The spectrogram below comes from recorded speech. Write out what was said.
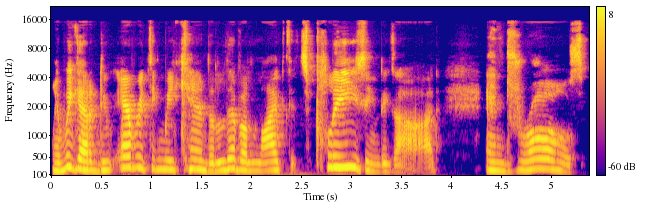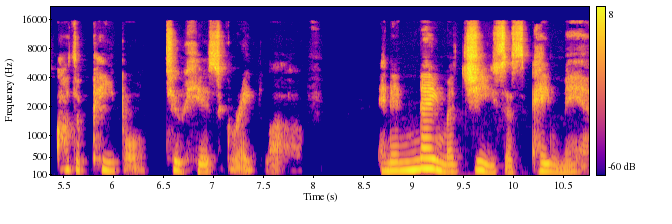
And we got to do everything we can to live a life that's pleasing to God and draws other people to his great love. And in the name of Jesus, amen.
